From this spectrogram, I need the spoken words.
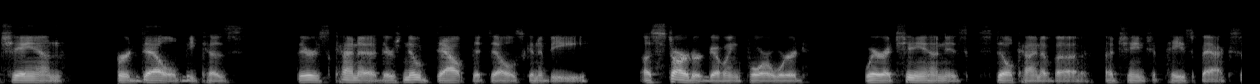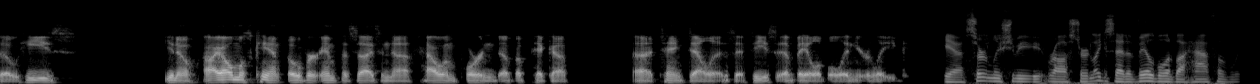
Chan for Dell because there's kind of there's no doubt that Dell's going to be a starter going forward, where Achane is still kind of a, a change of pace back. So he's you know, I almost can't overemphasize enough how important of a pickup uh, Tank Dell is if he's available in your league. Yeah, certainly should be rostered. Like I said, available in about half of league.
